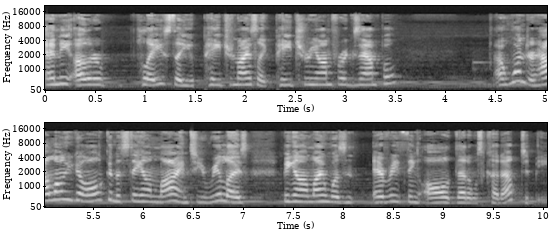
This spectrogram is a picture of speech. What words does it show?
any other place that you patronize, like Patreon, for example. I wonder how long you're all going to stay online until you realize being online wasn't everything all that it was cut out to be.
